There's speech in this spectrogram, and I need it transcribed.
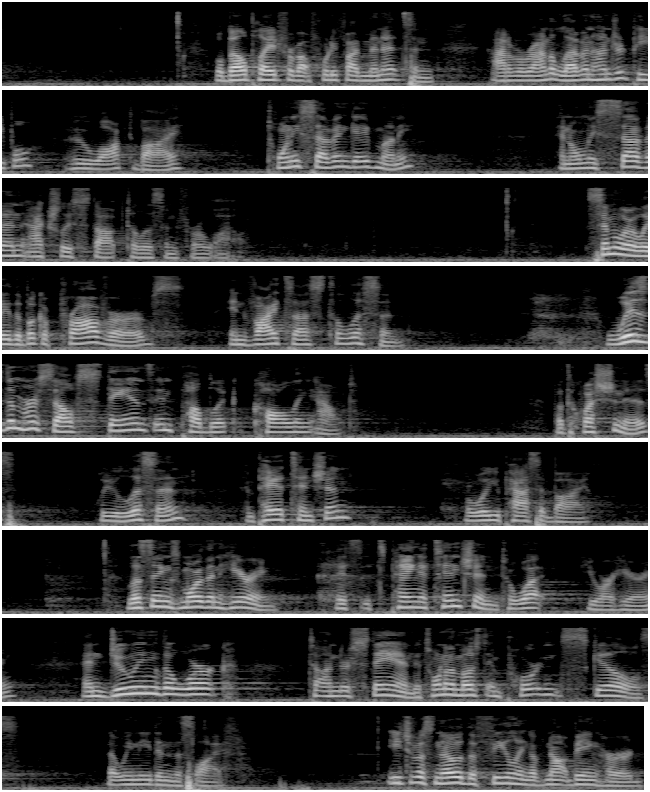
Well, Bell played for about 45 minutes, and out of around 1,100 people who walked by, 27 gave money, and only seven actually stopped to listen for a while. Similarly, the book of Proverbs invites us to listen. Wisdom herself stands in public calling out. But the question is will you listen and pay attention, or will you pass it by? Listening is more than hearing, it's, it's paying attention to what you are hearing and doing the work to understand. It's one of the most important skills that we need in this life. Each of us know the feeling of not being heard,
